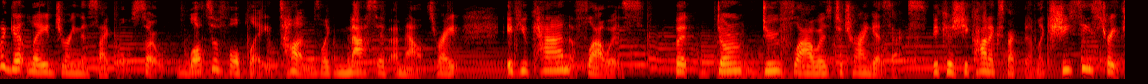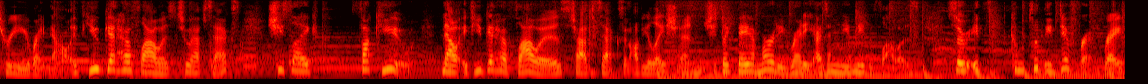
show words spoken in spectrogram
to get laid during this cycle. So, lots of foreplay, tons, like massive amounts, right? If you can, flowers. But don't do flowers to try and get sex because she can't expect them. Like, she sees straight through you right now. If you get her flowers to have sex, she's like, fuck you. Now, if you get her flowers to have sex and ovulation, she's like, babe, I'm already ready. I didn't even need the flowers. So it's completely different, right?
